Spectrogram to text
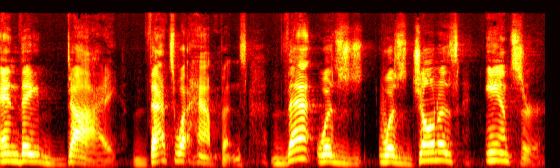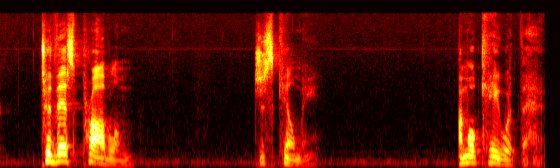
and they die. That's what happens. That was, was Jonah's answer to this problem. Just kill me. I'm okay with that.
